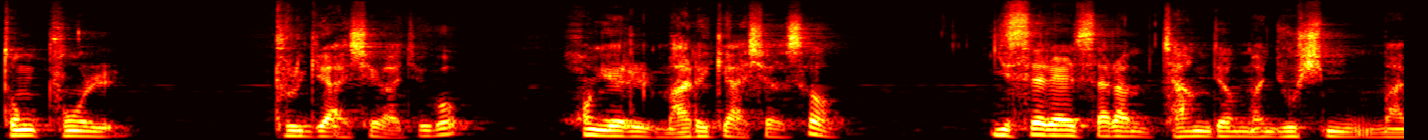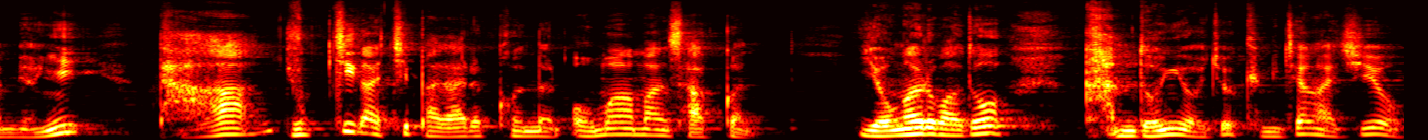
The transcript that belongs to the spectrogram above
동풍을 불게 하셔가지고 홍해를 마르게 하셔서 이스라엘 사람 장정만 60만 명이 다 육지같이 바다를 건넌 어마어마한 사건. 영화로 봐도 감동이 오죠. 굉장하지요.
